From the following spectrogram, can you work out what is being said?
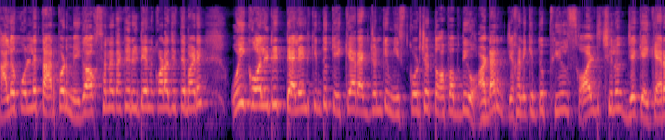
ভালো করলে তারপর মেগা অকশানে তাকে রিটার্ন করা যেতে পারে। ওই কোয়ালিটির ট্যালেন্ট কিন্তু কে কে আর একজনকে মিস করছে টপ অফ দি অর্ডার যেখানে কিন্তু ফিল সল্ট ছিল, যে কে কে আর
